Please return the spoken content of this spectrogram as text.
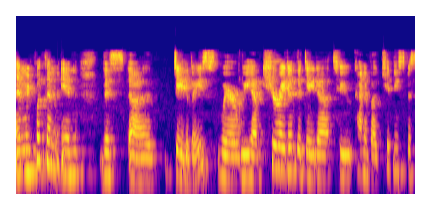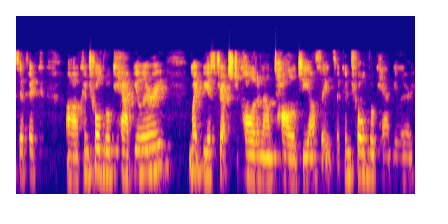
And we put them in this uh, database where we have curated the data to kind of a kidney specific uh, controlled vocabulary might be a stretch to call it an ontology. I'll say it's a controlled vocabulary.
